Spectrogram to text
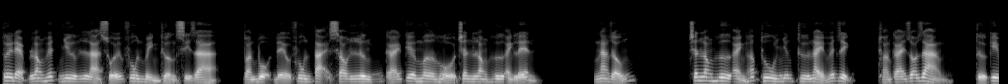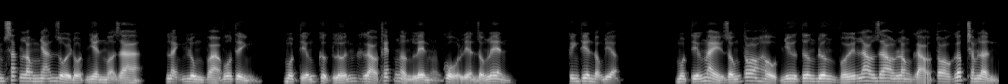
tươi đẹp long huyết như là suối phun bình thường xì ra, toàn bộ đều phun tại sau lưng cái kia mơ hồ chân long hư ảnh lên. Ngang giống. Chân long hư ảnh hấp thu những thứ này huyết dịch, thoáng cái rõ ràng tử kim sắc long nhãn rồi đột nhiên mở ra, lạnh lùng và vô tình, một tiếng cực lớn gào thét ngẩng lên, cổ liền giống lên. Kinh thiên động địa. Một tiếng này giống to hầu như tương đương với lao dao long gào to gấp trăm lần,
